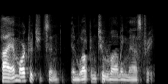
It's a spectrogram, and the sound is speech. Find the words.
Hi, I'm Mark Richardson, and welcome to Remodeling Mastery.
